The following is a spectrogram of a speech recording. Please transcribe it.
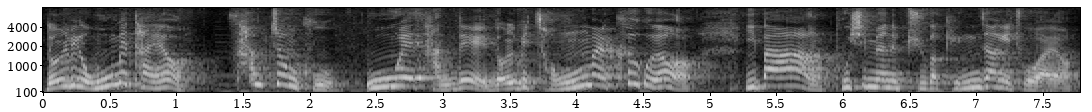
넓이가 5m예요. 3.9, 5에 4인데 넓이 정말 크고요. 이 방 보시면 뷰가 굉장히 좋아요.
